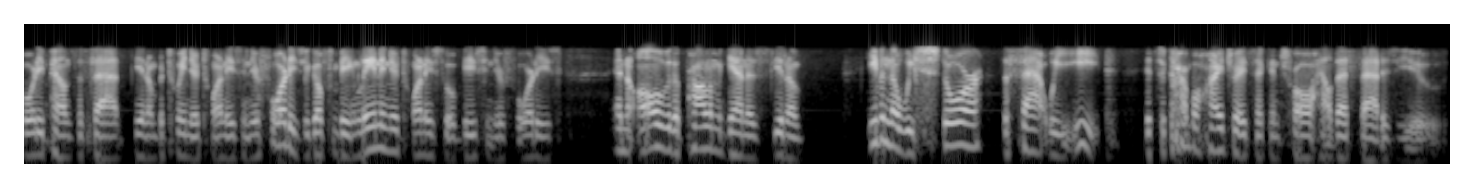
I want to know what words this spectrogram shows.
40 pounds of fat, you know, between your 20s and your 40s. You go from being lean in your 20s to obese in your 40s. And all the problem again is, you know, even though we store the fat we eat, it's the carbohydrates that control how that fat is used.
